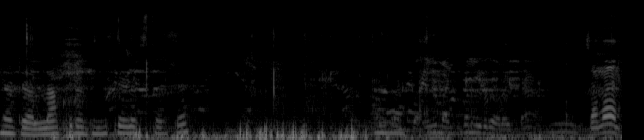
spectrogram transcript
ನೋಡ್ರಿ ಅಲ್ಲಿ ಹಾಕಿರೋದು ಕೇಳಿಸ್ತೈತೆ ಚಂದನ್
